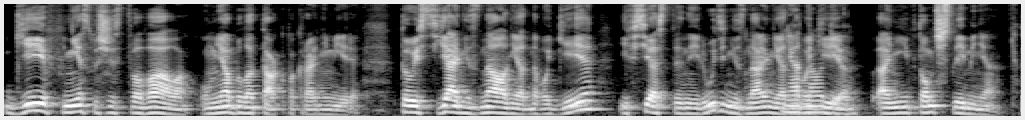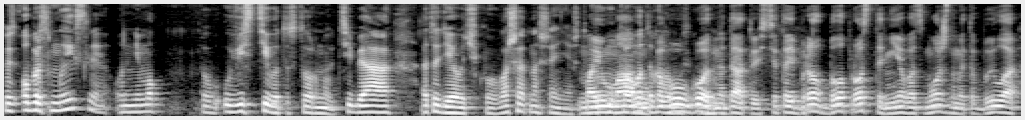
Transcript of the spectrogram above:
геев не существовало. У меня было так, по крайней мере. То есть я не знал ни одного гея, и все остальные люди не знали ни, ни одного, одного гея. гея. Они в том числе и меня. То есть образ мысли, он не мог увести в эту сторону тебя, эту девочку, ваши отношения. Мою маму, кого угодно, да. То есть это было просто невозможным, это было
